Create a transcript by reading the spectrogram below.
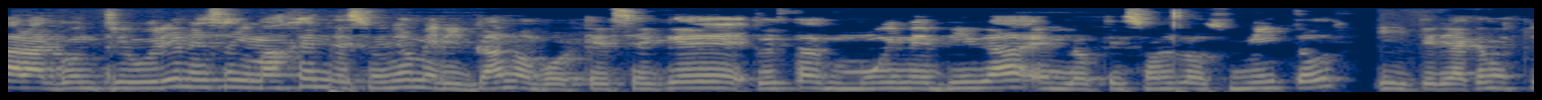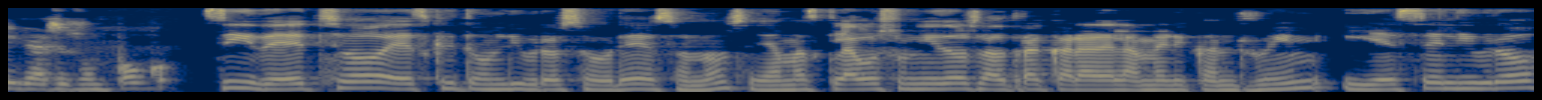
para contribuir en esa imagen de sueño americano, porque sé que tú estás muy metida en lo que son los mitos y quería que me explicases un poco. Sí, de hecho he escrito un libro sobre eso, ¿no? Se llama Esclavos Unidos, la otra cara del American Dream y ese libro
